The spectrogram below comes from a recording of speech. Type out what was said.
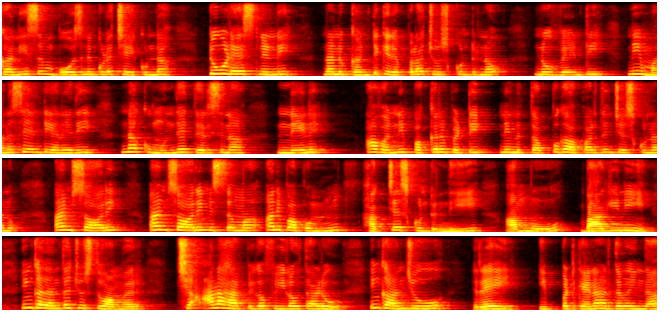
కనీసం భోజనం కూడా చేయకుండా టూ డేస్ నుండి నన్ను కంటికి రెప్పలా చూసుకుంటున్నావు. నువ్వేంటి? నీ మనసేంటి అనేది నాకు ముందే తెలిసిన నేనే. అవన్నీ పక్కన పెట్టి నిన్ను తప్పుగా అపార్థం చేసుకున్నాను. I'm sorry I'm sorry miss అమ్మ అని పాపం హక్ చేసుకుంటుంది. అమ్ము బాగిని ఇంకదంతా చూస్తూ అమర్ చాలా హ్యాపీగా ఫీల్ అవుతాడు. ఇంకా అంజు రేయ్ ఇప్పటికైనా అర్థమైందా?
